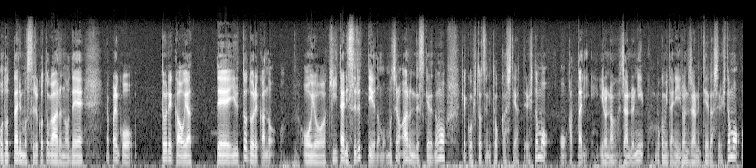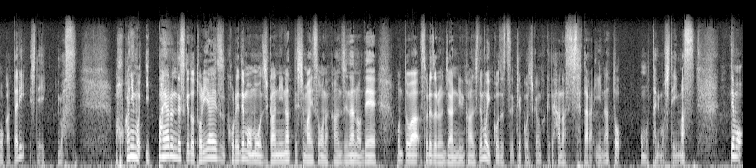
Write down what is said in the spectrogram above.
踊ったりもすることがあるので、やっぱりこう、どれかをやっていると、どれかの応用が効いたりするっていうのももちろんあるんですけれども、結構一つに特化してやってる人も多かったり、いろんなジャンルに、僕みたいにいろんなジャンルに手出してる人も多かったりしています。他にもいっぱいあるんですけど、とりあえずこれでももう時間になってしまいそうな感じなので、本当はそれぞれのジャンルに関しても1個ずつ結構時間をかけて話せたらいいなと思ったりもしています。でも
